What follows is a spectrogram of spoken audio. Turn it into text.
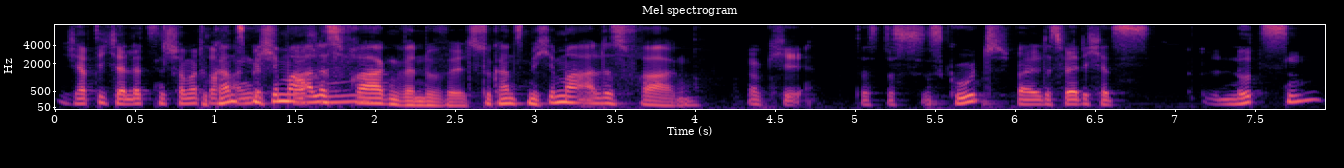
ich habe dich ja letztens schon mal Du drauf kannst mich immer alles angesprochen. fragen, wenn du willst. Du kannst mich immer alles fragen. Okay, das, das ist gut, weil das werde ich jetzt nutzen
